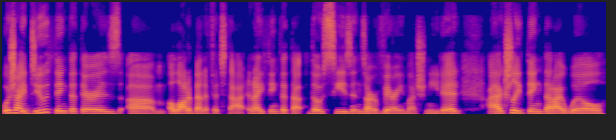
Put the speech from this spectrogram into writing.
which i do think that there is um, a lot of benefit to that and i think that, that those seasons are very much needed i actually think that i will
